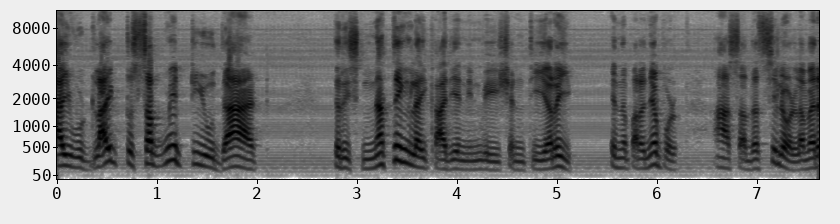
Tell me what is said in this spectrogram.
I would like to submit you that there is nothing like Aryan invasion theory എന്ന് പറഞ്ഞപ്പോൾ ആ സദസ്സിലുള്ളവർ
